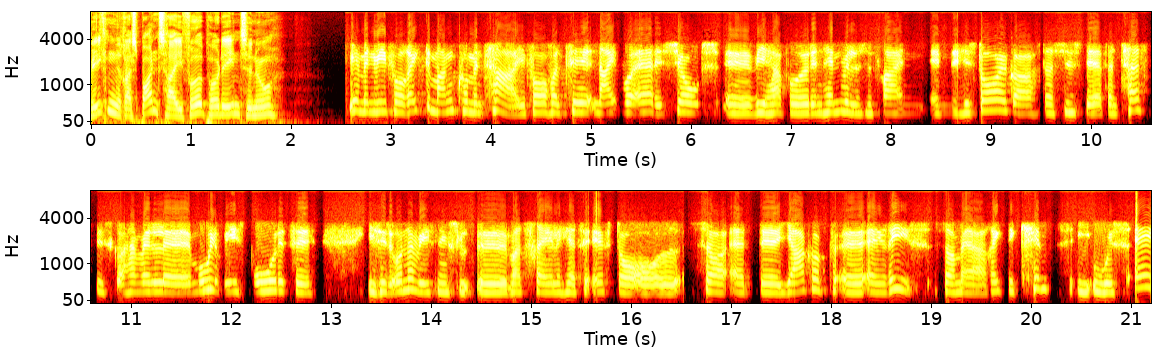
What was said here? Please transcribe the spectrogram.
hvilken respons har I fået på det indtil nu? Jamen, vi får rigtig mange kommentarer i forhold til, nej, hvor er det sjovt. Øh, vi har fået en henvendelse fra en, en historiker, der synes, det er fantastisk, og han vil uh, muligvis bruge det til i sit undervisningsmateriale her til efteråret. Så at uh, Jakob uh, Aris, som er rigtig kendt i USA,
